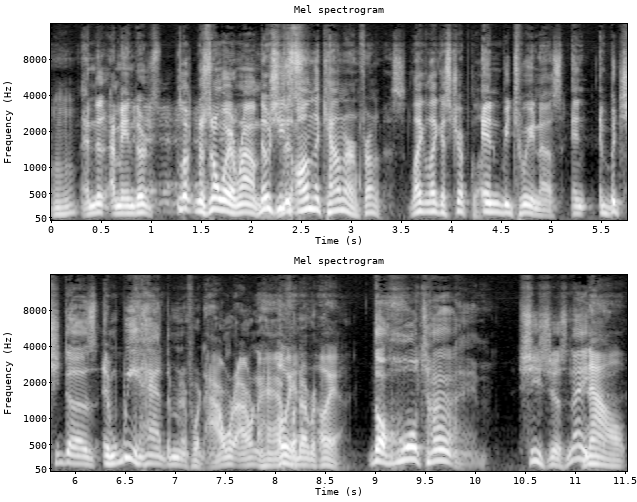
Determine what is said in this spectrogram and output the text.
And th- I mean, there's look, there's no way around. Mm-hmm. No, this. she's This- on the counter in front of us, like like a strip club. in between us, and, and but she does, and we had them in there for an hour, hour and a half, Oh, yeah. whatever. Oh, yeah. the whole time she's just naked. Now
